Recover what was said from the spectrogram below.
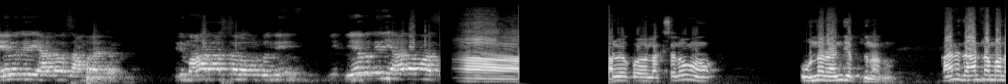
దేవగిరి యాదవ సామ్రాజ్యం. ఇది మహారాష్ట్రలో ఉంటుంది. ఈ దేవగిరి యాదవ లక్షలు ఉన్నారని చెప్తున్నాను. కానీ దాంట్లో మన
